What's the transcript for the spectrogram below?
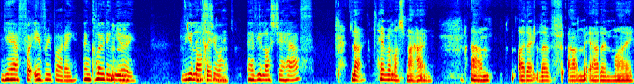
Yeah, for everybody, including mm-hmm. you. Have you lost including your Have you lost your house? No, haven't lost my home. Um, I don't live um, out in my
